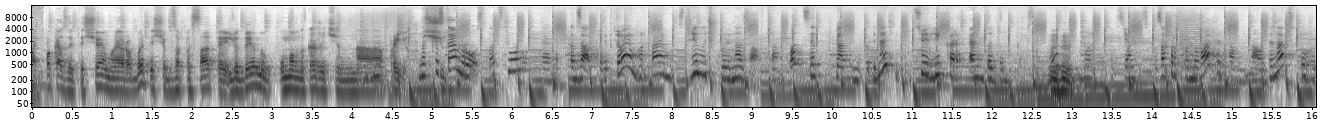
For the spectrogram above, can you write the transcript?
Так, показуйте, що я маю робити, щоб записати людину, умовно кажучи, на прийом. Натискаємо розклад слова. Е, Наприклад, завтра відкриваємо, гортаємо стрілочкою на завтра. От це в п'ятому кабінеті працює лікар-ендодонтист. Ви Мгм. можете пацієнту запропонувати там на 11 годину.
